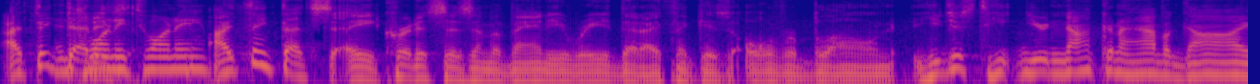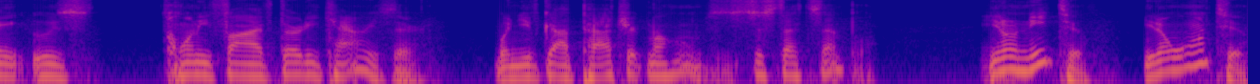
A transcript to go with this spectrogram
I think is- 2020. I think that's a criticism of Andy Reid that I think is overblown. He just he, you're not going to have a guy who's 25, 30 carries there when you've got Patrick Mahomes. It's just that simple. You don't need to. You don't want to.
